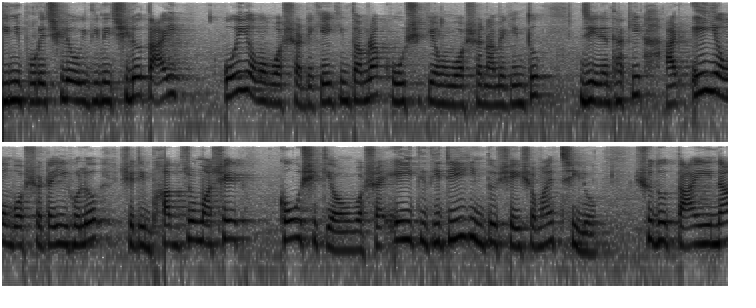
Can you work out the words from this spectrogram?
দিনই পড়েছিল, ওই দিনই ছিল। তাই ওই অমাবস্যাটিকেই কিন্তু আমরা কৌশিকী অমাবস্যা নামে কিন্তু জেনে থাকি। আর এই অমাবস্যাটাই হলো সেটি ভাদ্র মাসের কৌশিকী অমাবস্যা। এই তিথিটিই কিন্তু সেই সময় ছিল। শুধু তাই না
